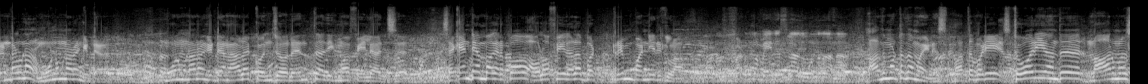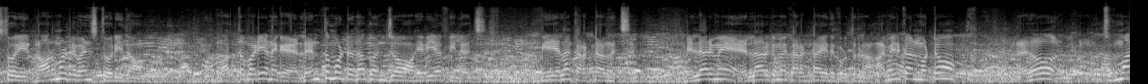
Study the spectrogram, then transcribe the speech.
ரெண்டு மணி நேரம் மூணு மணி நேரம் கிட்ட. மூணு மணி நேரம் கிட்டனால கொஞ்சம் லென்த் அதிகமாக ஃபீல் ஆச்சு. செகண்ட் டைம் பார்க்குறப்போ அவ்வளோ ஃபீல் ஆகல பட் ட்ரிம் பண்ணியிருக்கலாம் அது மட்டும் தான் மைனஸ் மற்றபடி ஸ்டோரி வந்து normal story normal revenge story தான். மற்றபடி எனக்கு லென்த்து மட்டும் தான் கொஞ்சம் ஹெவியாக ஃபீல் ஆச்சு. மீதியெல்லாம் கரெக்டாக இருந்துச்சு. எல்லாருமே எல்லாருக்குமே கரெக்டாக இது கொடுத்துருக்காங்க. அமீர் கான் மட்டும் ஏதோ சும்மா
